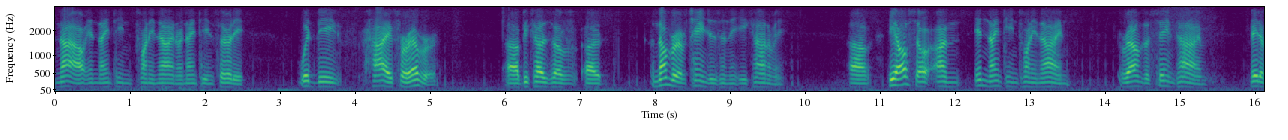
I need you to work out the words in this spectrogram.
now in 1929 or 1930 would be high forever uh, because of uh, a number of changes in the economy. Uh, he also, on in 1929, around the same time, made a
